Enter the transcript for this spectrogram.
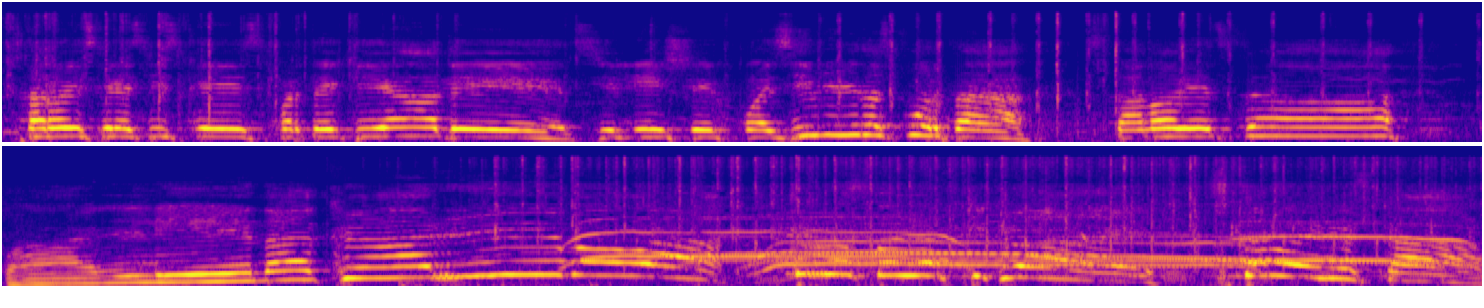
второй всероссийской спартакиады сильнейших по зимним видам спорта становится Полина Каримова! Красноярский край! Второе место!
